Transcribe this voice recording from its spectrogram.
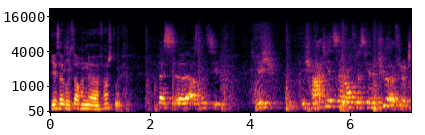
Hier ist übrigens auch ein äh, Fahrstuhl. das äh, aus Prinzip. Ich, ich warte jetzt darauf, dass hier eine Tür öffnet.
